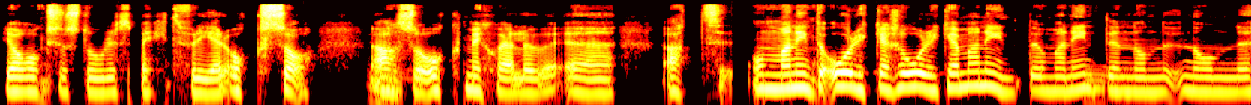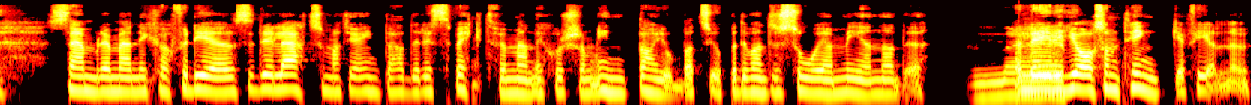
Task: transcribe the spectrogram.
jag har också stor respekt för er också, Mm. alltså och mig själv, eh, att om man inte orkar så orkar man inte, och man är inte Mm. någon, någon sämre människa för det. Så det lät som att jag inte hade respekt för människor som inte har jobbat sig upp, och det var inte så jag menade. Nej, Eller är det jag som tänker fel nu?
